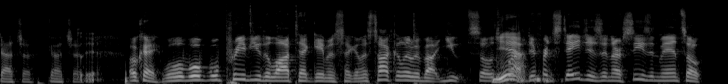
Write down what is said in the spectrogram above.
Gotcha, gotcha. yeah. Okay, well, we'll we'll preview the La Tech game in a second. Let's talk a little bit about youth. So Yeah. different stages in our season, man. So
